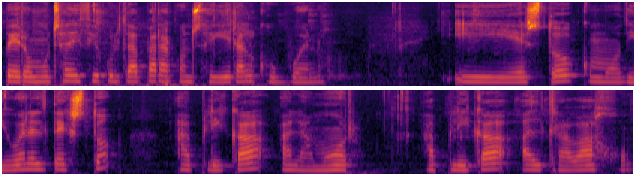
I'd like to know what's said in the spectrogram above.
pero mucha dificultad para conseguir algo bueno. Y esto, como digo en el texto, aplica al amor, aplica al trabajo,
